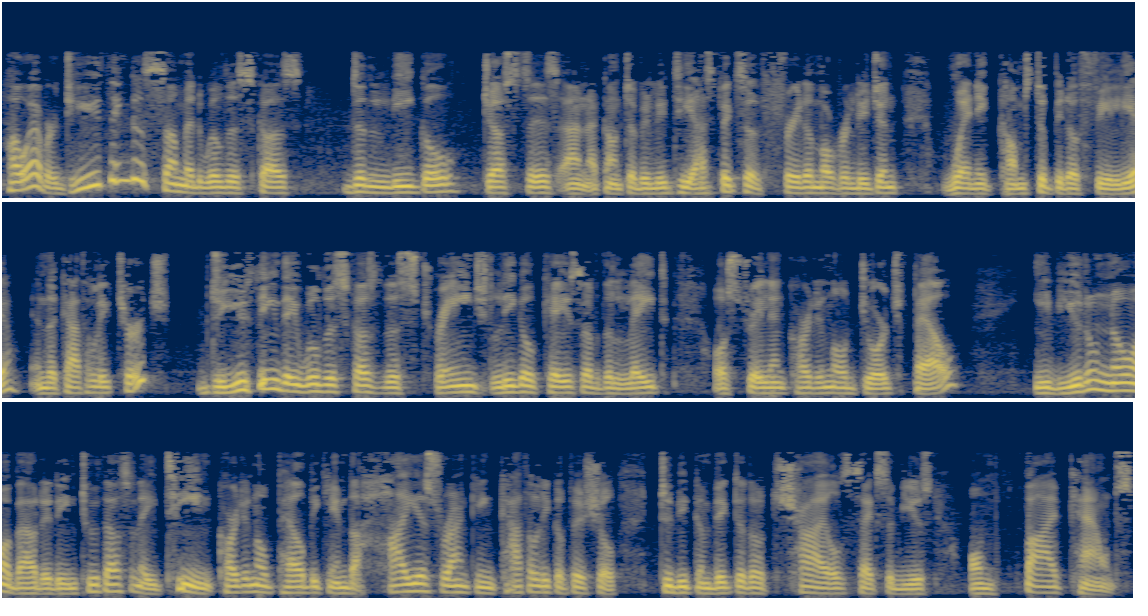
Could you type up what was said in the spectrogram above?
However, do you think the summit will discuss the legal, justice, and accountability aspects of freedom of religion when it comes to pedophilia in the Catholic Church? Do you think they will discuss the strange legal case of the late Australian Cardinal George Pell? If you don't know about it, in 2018, Cardinal Pell became the highest ranking Catholic official to be convicted of child sex abuse on five counts.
